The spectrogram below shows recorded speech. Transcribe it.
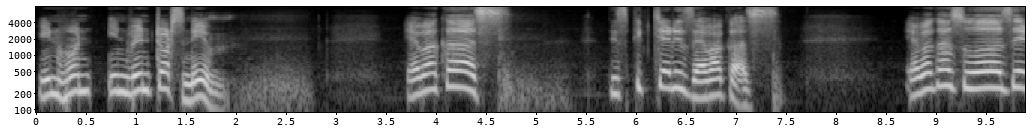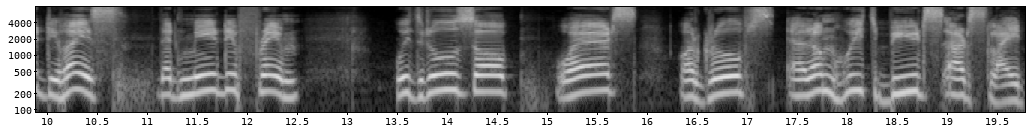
inventor's name. Abacus. This picture is abacus. Abacus was a device that made a frame with rows of wires or groups along which beads are slid.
